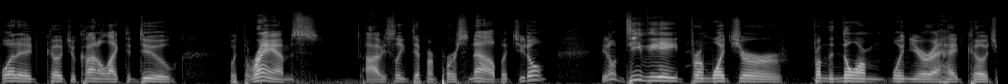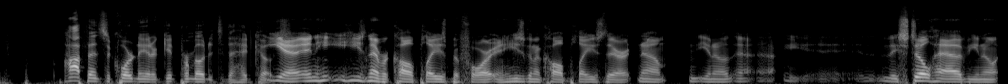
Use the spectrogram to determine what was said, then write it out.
what did Coach O'Connell like to do with the Rams? Obviously different personnel, but you don't you don't deviate from what you're from the norm when you're a head coach offensive coordinator get promoted to the head coach. Yeah, and he he's never called plays before, and he's going to call plays there. Now, you know, uh, they still have you know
